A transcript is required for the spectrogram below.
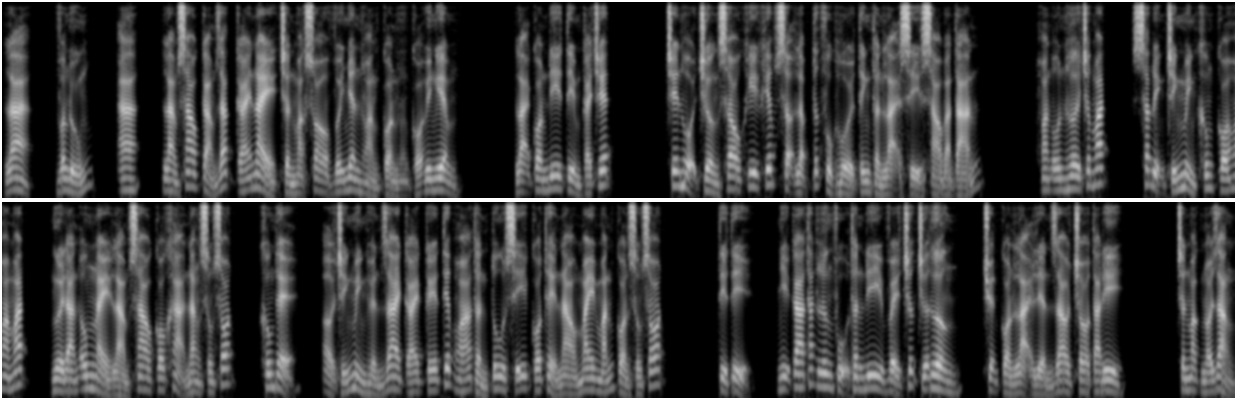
Là vâng đúng a làm sao cảm giác cái này trần mặc so với nhân hoàng còn có uy nghiêm? Lại còn đi tìm cái chết. Trên hội trường sau khi khiếp sợ lập tức phục hồi tinh thần lại xì xào bàn tán hoàn ôn hơi trước mắt, xác định chính mình không có hoa mắt, người đàn ông này làm sao có khả năng sống sót? Không thể, ở chính mình huyền giai cái kế tiếp hóa thần tu sĩ có thể nào may mắn còn sống sót? Tỷ tỷ, nhị ca thắt lưng phụ thân đi về trước chữa thương, chuyện còn lại liền giao cho ta đi. Trần mặc nói rằng,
